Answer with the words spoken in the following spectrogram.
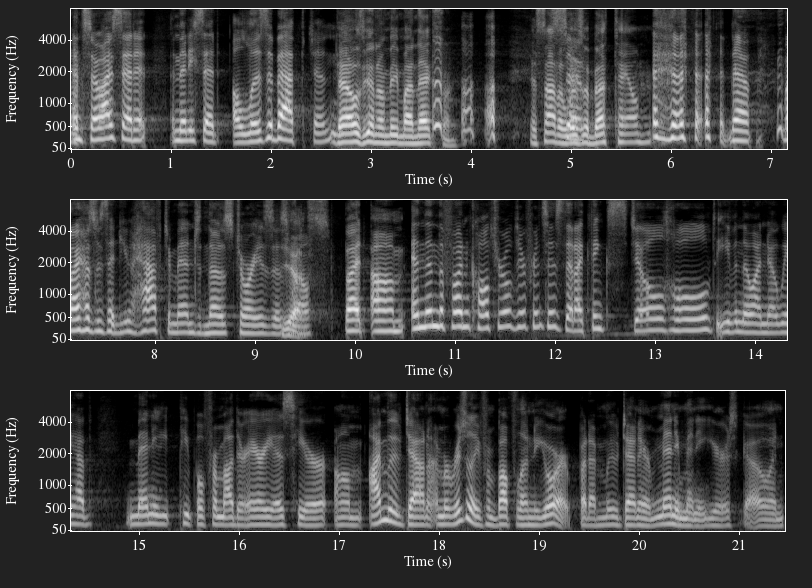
and so I said it, and then he said, Elizabethton. That was going to be my next one. It's not So- Elizabethtown. no, my husband said you have to mention those stories as well. Yes. But um, and then the fun cultural differences that I think still hold, even though I know we have many people from other areas here. Um, I moved down. I'm originally from Buffalo, New York, but I moved down here many, many years ago, and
